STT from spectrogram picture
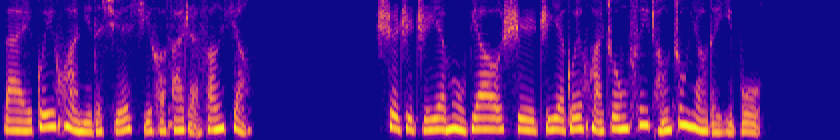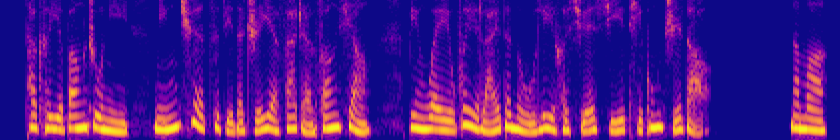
来规划你的学习和发展方向。设置职业目标是职业规划中非常重要的一步。它可以帮助你明确自己的职业发展方向，并为未来的努力和学习提供指导。那么，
